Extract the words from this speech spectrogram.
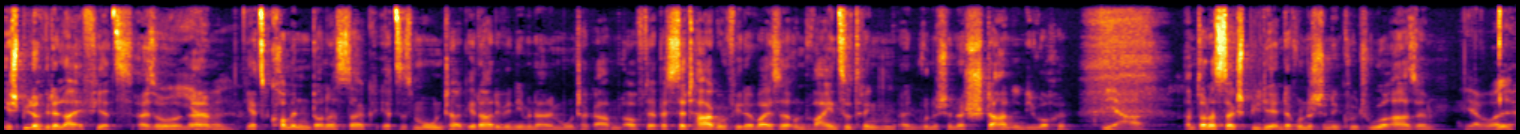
ihr spielt auch wieder live jetzt. Also ähm, jetzt kommen Donnerstag, jetzt ist Montag gerade, wir nehmen an einem Montagabend auf, der beste Tag, um Federweißer und Wein zu trinken. Ein wunderschöner Start in die Woche. ja, Am Donnerstag spielt ihr in der wunderschönen Kulturase. jawohl.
